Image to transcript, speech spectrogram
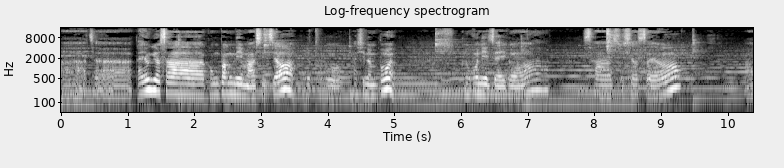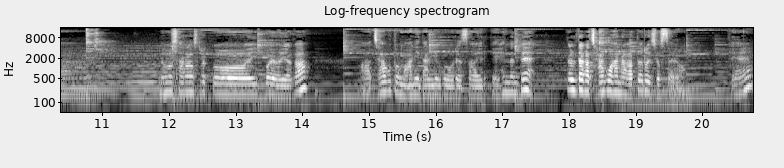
아, 자, 다육여사 공방님 아시죠? 유튜브 하시는 분 그분이 이제 이거 사주셨어요. 아, 너무 사랑스럽고 이뻐요 얘가. 아, 자구도 많이 달리고 그래서 이렇게 했는데 떨다가 자구 하나가 떨어졌어요. 이렇게.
